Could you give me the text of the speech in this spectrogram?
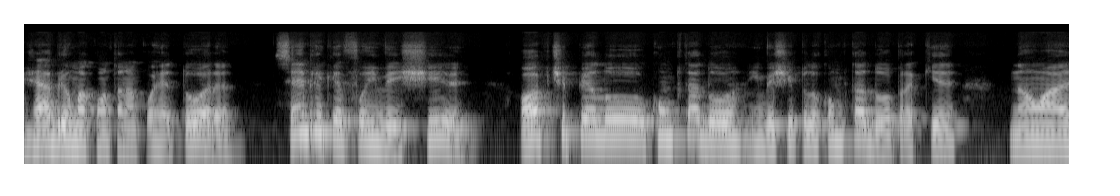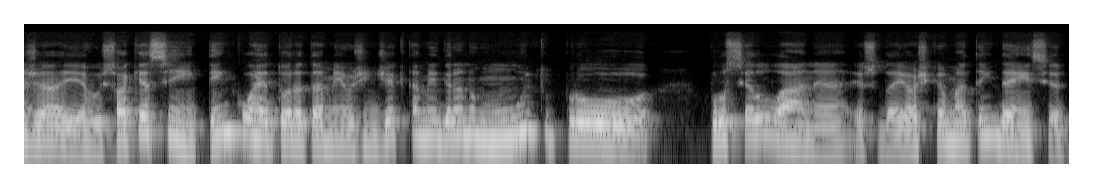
já abriu uma conta na corretora, sempre que for investir, opte pelo computador, investir pelo computador, para que não haja erros. Só que assim, tem corretora também hoje em dia que está migrando muito pro, pro celular, né? Isso daí eu acho que é uma tendência.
